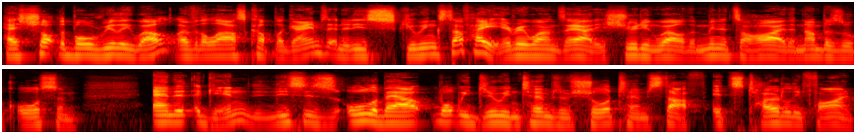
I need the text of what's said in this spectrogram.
has shot the ball really well over the last couple of games, and it is skewing stuff. Hey, everyone's out. He's shooting well. The minutes are high. The numbers look awesome. And it, again, this is all about what we do in terms of short term stuff. It's totally fine.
